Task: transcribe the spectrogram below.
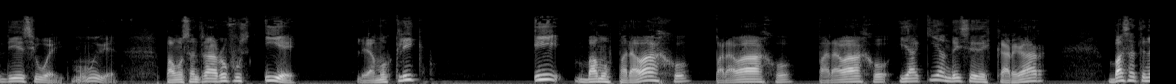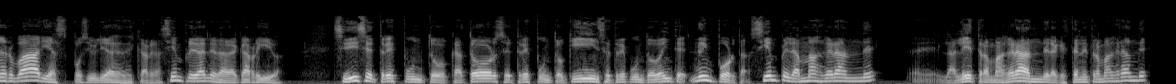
DSUA. Muy bien. Vamos a entrar a Rufus.ie. Le damos clic y vamos para abajo, para abajo, para abajo. Y aquí donde dice descargar, vas a tener varias posibilidades de descarga. Siempre dale la de acá arriba. Si dice 3.14, 3.15, 3.20, no importa. Siempre la más grande, eh, la letra más grande, la que está en letra más grande,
